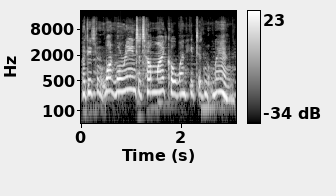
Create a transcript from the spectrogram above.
but he didn't want Maureen to tell Michael when he didn't win.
